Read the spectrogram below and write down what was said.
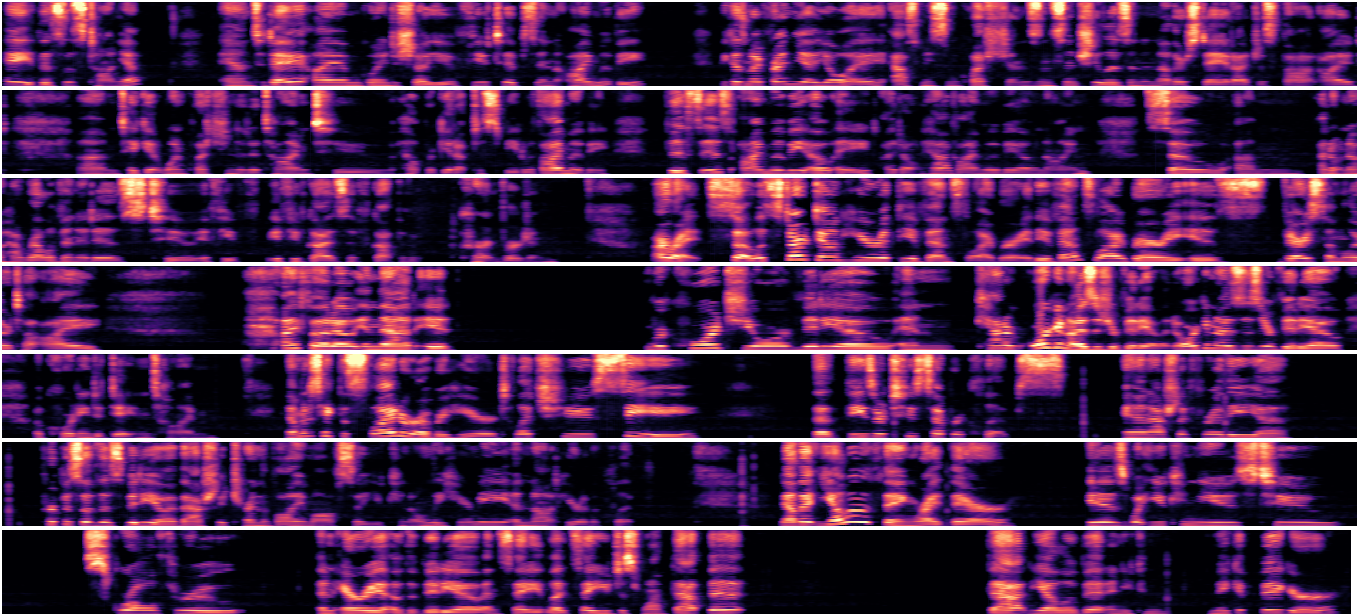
Hey, this is Tanya, and today I am going to show you a few tips in iMovie because my friend Yayoi asked me some questions, and since she lives in another state, I just thought I'd um, take it one question at a time to help her get up to speed with iMovie. This is iMovie 08. I don't have iMovie 09, so um, I don't know how relevant it is to if you if you guys have got the current version. Alright, so let's start down here at the events library. The events library is very similar to i iPhoto in that it records your video and organizes your video. It organizes your video according to date and time. Now I'm going to take the slider over here to let you see that these are two separate clips. And actually for the uh, purpose of this video, I've actually turned the volume off so you can only hear me and not hear the clip. Now that yellow thing right there is what you can use to scroll through an area of the video and say, let's say you just want that bit, that yellow bit, and you can make it bigger,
